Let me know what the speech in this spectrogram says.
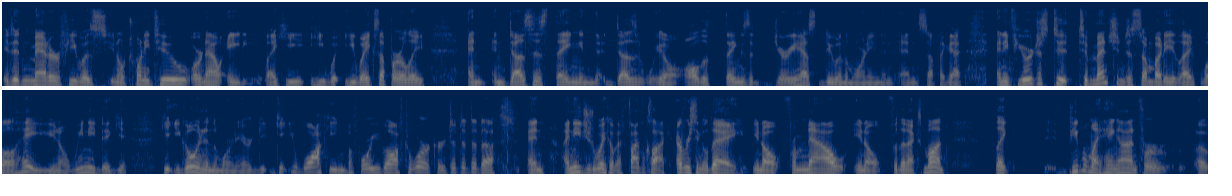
it didn't matter if he was you know 22 or now 80. Like he he he wakes up early and and does his thing and does you know all the things that Jerry has to do in the morning and, and stuff like that. And if you were just to, to mention to somebody like, well, hey, you know, we need to get get you going in the morning or get, get you walking before you go off to work or da da da da, and I need you to wake up at five o'clock every single day, you know, from now, you know, for the next month, like people might hang on for uh,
